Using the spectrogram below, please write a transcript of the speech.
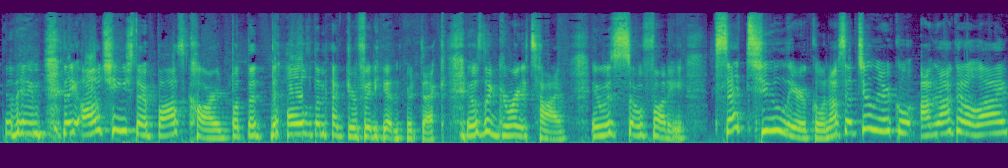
they they all changed their boss card, but the, the all of them had Gravidia in their deck. It was a great time. It was so funny. Set two lyrical. Now set two lyrical. I'm not gonna lie.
